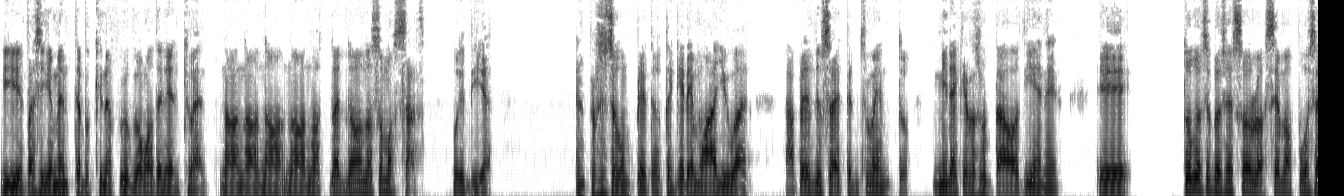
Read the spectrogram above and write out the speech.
Y es básicamente porque nos preocupamos tener el No, no, no, no, no, no, no somos SaaS hoy día el proceso completo. Te queremos ayudar. Aprende a usar este instrumento. Mira qué resultado tiene. Eh, todo ese proceso lo hacemos pues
